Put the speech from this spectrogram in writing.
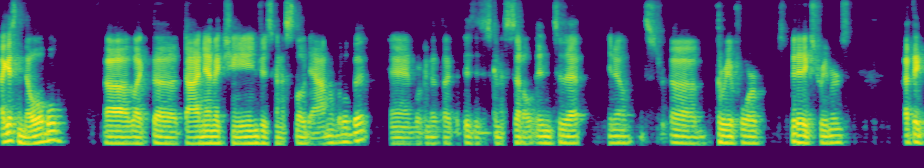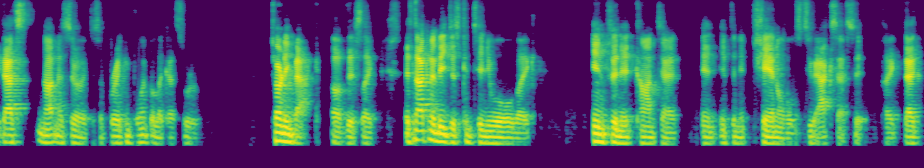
I guess knowable. Uh, like the dynamic change is going to slow down a little bit, and we're going to like the business is going to settle into that. You know, uh, three or four big streamers. I think that's not necessarily just a breaking point, but like a sort of turning back of this. Like, it's not going to be just continual like infinite content and infinite channels to access it. Like that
